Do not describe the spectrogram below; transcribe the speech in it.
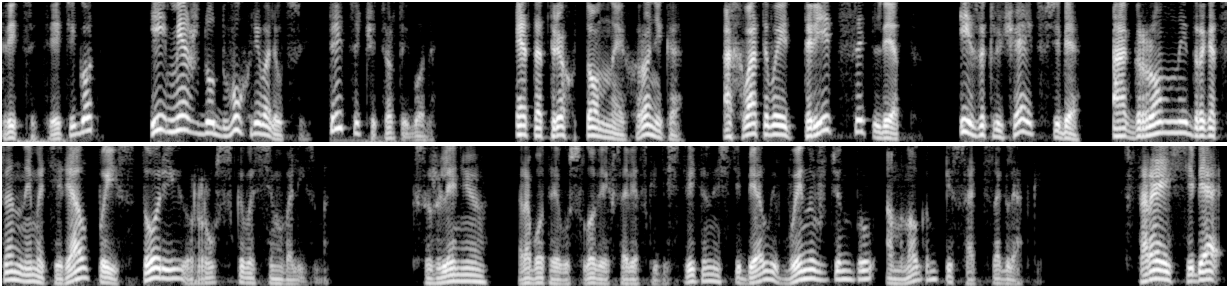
33-й год, и между двух революций, 34-й годы. Эта трехтомная хроника охватывает 30 лет и заключает в себе огромный драгоценный материал по истории русского символизма. К сожалению, работая в условиях советской действительности, Белый вынужден был о многом писать с оглядкой. Стараясь себя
